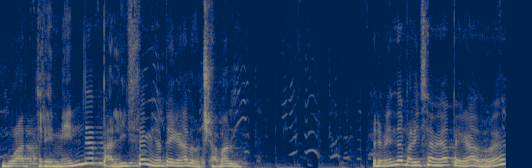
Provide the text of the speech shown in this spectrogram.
Buah, tremenda paliza me ha pegado, chaval. Tremenda paliza me ha pegado, ¿eh?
